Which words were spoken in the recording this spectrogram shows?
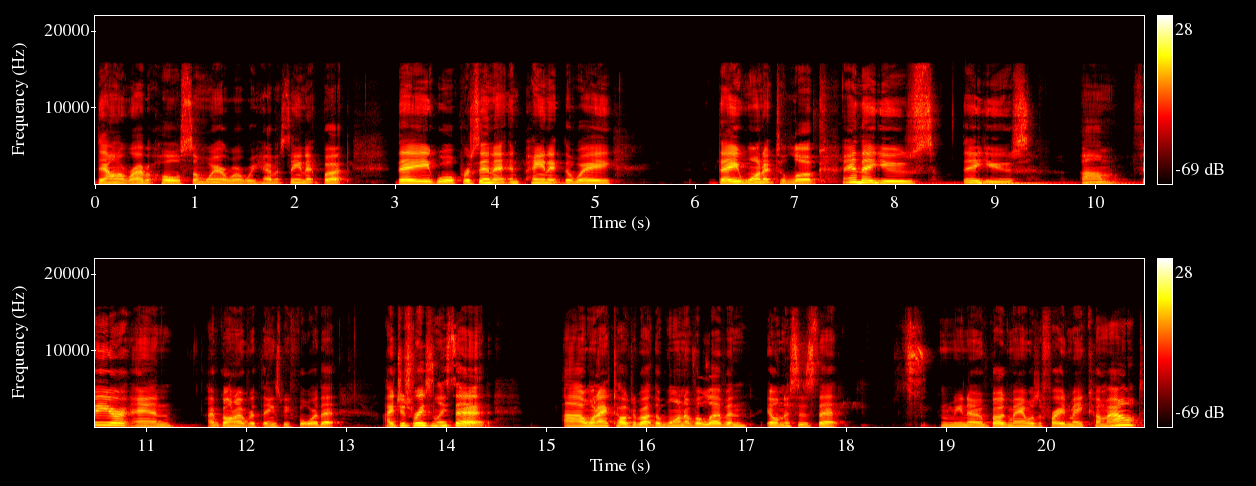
down a rabbit hole somewhere where we haven't seen it, but they will present it and paint it the way they want it to look. And they use they use um, fear and i've gone over things before that i just recently said uh, when i talked about the one of 11 illnesses that you know bugman was afraid may come out.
